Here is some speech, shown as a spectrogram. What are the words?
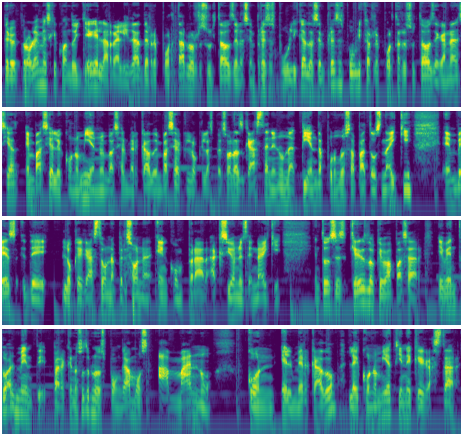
Pero el problema es que cuando llegue la realidad de reportar los resultados de las empresas públicas, las empresas públicas reportan resultados de ganancias en base a la economía, no en base al mercado, en base a lo que las personas gastan en una tienda por unos zapatos Nike en vez de lo que gasta una persona en comprar acciones de Nike. Entonces, ¿qué es lo que va a pasar? Eventualmente, para que nosotros nos pongamos a mano con el mercado, la economía tiene que gastar.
